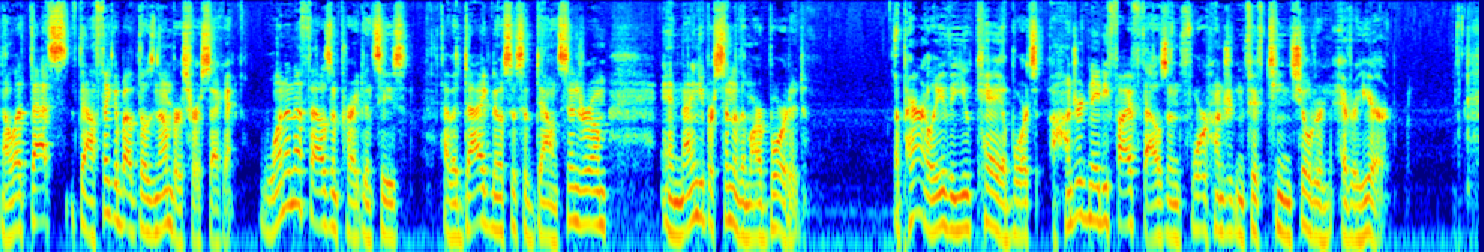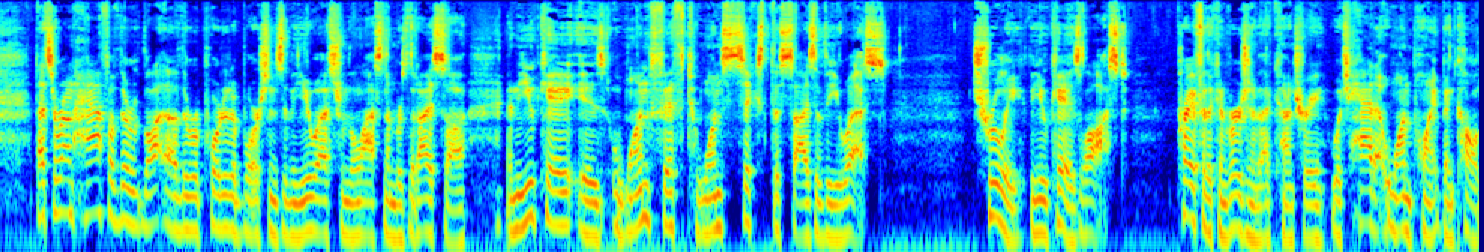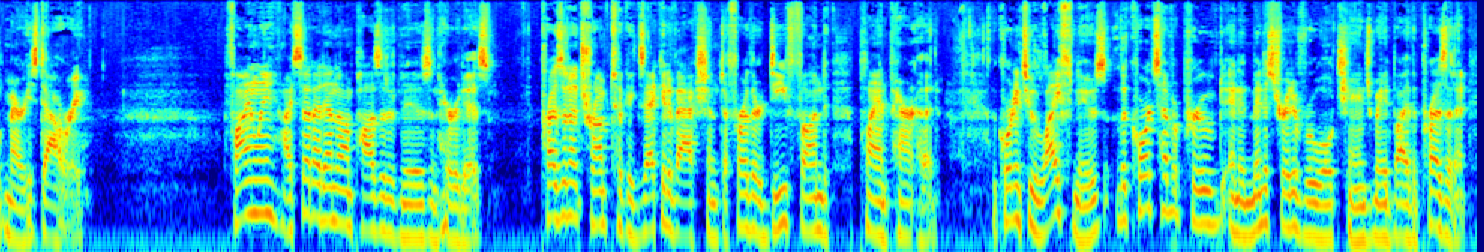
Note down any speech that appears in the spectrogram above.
Now let that now think about those numbers for a second. One in a thousand pregnancies have a diagnosis of Down syndrome, and 90% of them are aborted. Apparently, the UK aborts 185,415 children every year. That's around half of the the reported abortions in the U.S. from the last numbers that I saw, and the U.K. is one fifth to one sixth the size of the U.S. Truly, the U.K. is lost. Pray for the conversion of that country, which had at one point been called Mary's Dowry. Finally, I said I'd end on positive news, and here it is. President Trump took executive action to further defund Planned Parenthood. According to Life News, the courts have approved an administrative rule change made by the president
